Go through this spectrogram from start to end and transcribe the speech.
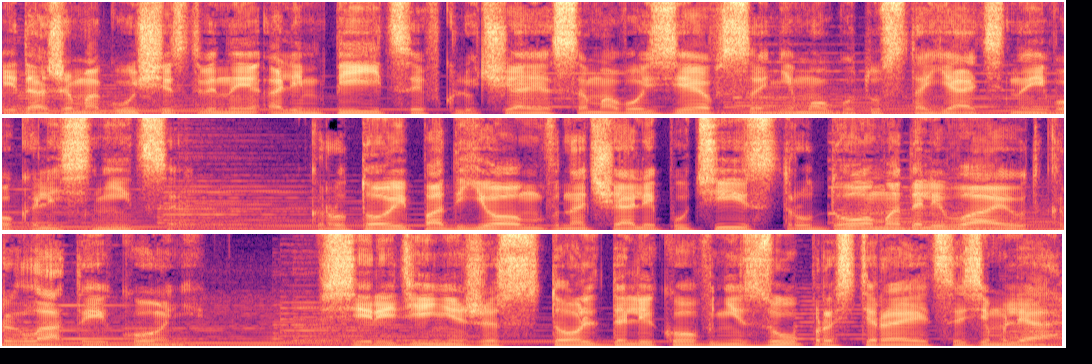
и даже могущественные олимпийцы, включая самого Зевса, не могут устоять на его колеснице. Крутой подъем в начале пути с трудом одолевают крылатые кони — в середине же столь далеко внизу простирается земля,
